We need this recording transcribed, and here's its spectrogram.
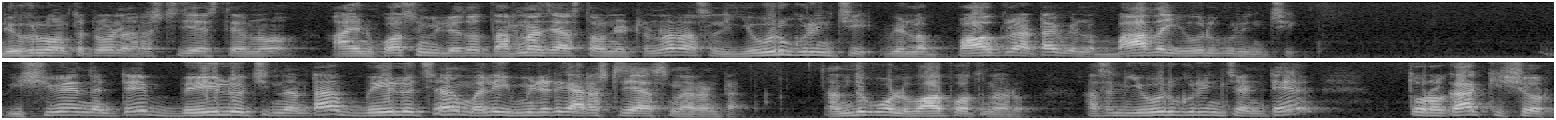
నెహ్రూ అంతటోని అరెస్ట్ చేస్తేనో ఆయన కోసం వీళ్ళు ఏదో ధర్నా చేస్తూ ఉన్నట్టున్నారు. అసలు ఎవరి గురించి వీళ్ళ పాకులాట వీళ్ళ బాధ ఎవరి గురించి? విషయం ఏంటంటే బెయిల్ వచ్చిందంట బెయిల్ వచ్చినాక మళ్ళీ ఇమీడియట్గా అరెస్ట్ చేస్తున్నారంట. అందుకు వాళ్ళు వాపోతున్నారు. అసలు ఎవరి గురించి అంటే తురగా కిషోర్.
